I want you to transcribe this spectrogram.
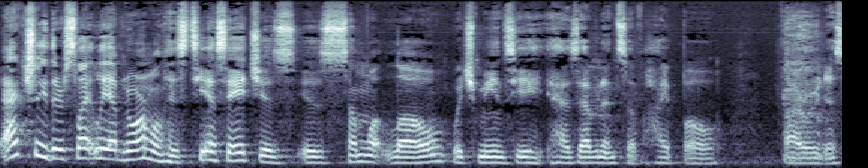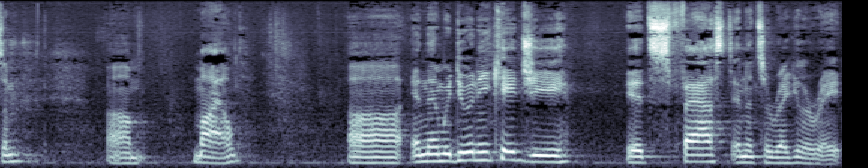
Actually, they're slightly abnormal. His TSH is, is somewhat low, which means he has evidence of hypothyroidism, um, mild. Uh, and then we do an EKG. It's fast and it's a regular rate.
